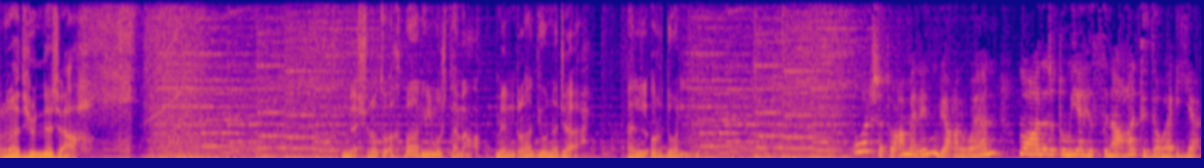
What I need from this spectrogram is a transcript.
راديو النجاح. نشرة أخبار المجتمع من راديو النجاح الأردن. ورشة عمل بعنوان معالجة مياه الصناعات الدوائية.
